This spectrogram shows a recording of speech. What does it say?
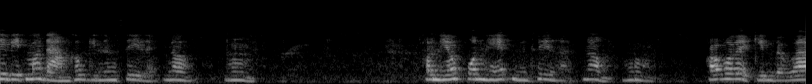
ชีวิตมาดามเขากินทั้งซี่แหละพี่น้องอืมข้าวเหนียวปนเฮ็ดนี่ที่แหละพี่น้องอืมเขาก็เลยกินแบบว่า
